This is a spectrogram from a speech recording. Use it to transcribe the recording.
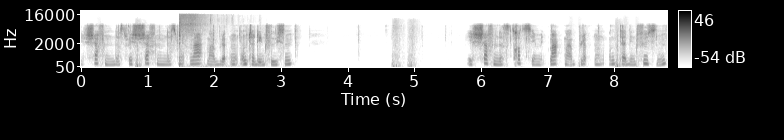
Wir schaffen das. Wir schaffen das mit Magma-Blöcken unter den Füßen. Wir schaffen das trotzdem mit Magma-Blöcken unter den Füßen.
